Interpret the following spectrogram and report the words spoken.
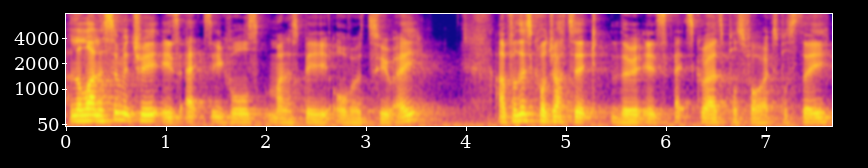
And the line of symmetry is x equals minus b over 2a. And for this quadratic, there is x squared plus 4x plus 3.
